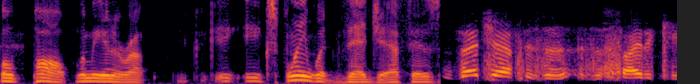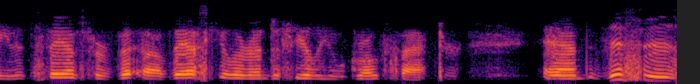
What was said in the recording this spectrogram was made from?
Well, Paul, let me interrupt. explain what VEGF is. VEGF is a, is a cytokine. It stands for v- uh, vascular endothelial growth factor. And this is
